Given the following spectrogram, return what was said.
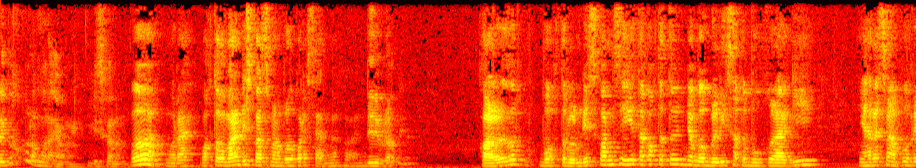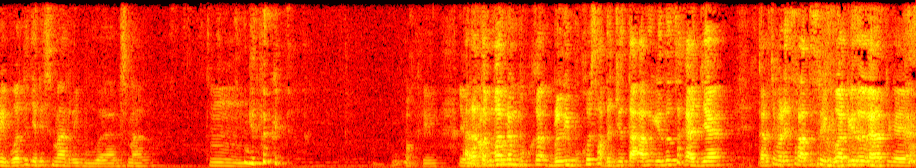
playbook murah-murah ya diskon? Oh murah. Waktu kemarin diskon 90% persen jadi berapa ya kalau itu waktu belum diskon sih tapi waktu itu nyoba beli satu buku lagi yang harga 90 ribuan tuh jadi 9 ribuan 9 hmm. gitu. Oke. Ada teman yang buka beli buku satu jutaan gitu sengaja. Karena cuma di 100 ribuan gitu kan kayak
